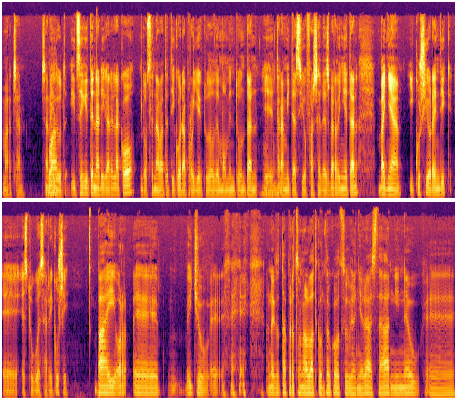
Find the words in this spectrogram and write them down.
martxan? Zan Ba- nahi dut, hitz egiten ari garelako, dozena batetik ora proiektu daude momentu hontan e, Mhm. tramitazio fase desberdinetan, baina ikusi oraindik e, ez dugu ezer ikusi. Bai, hor, e, behitxu, e, anekdota pertsonal bat kontauko dut gainera, ez da, ni neuk e,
